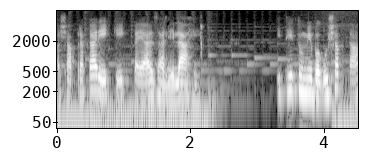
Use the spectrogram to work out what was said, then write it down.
अशा प्रकारे केक तयार झालेला आहे. इथे तुम्ही बघू शकता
